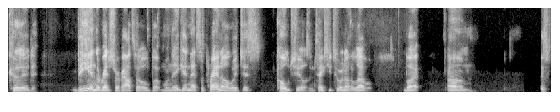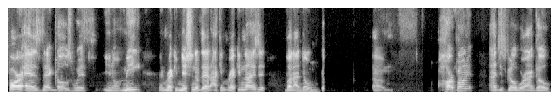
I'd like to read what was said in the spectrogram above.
could be in the register of alto, but when they get in that soprano, it just cold chills and takes you to another level. But um as far as that goes with you know me and recognition of that, I can recognize it, but I don't mm-hmm um, harp on it. I just go where I go,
